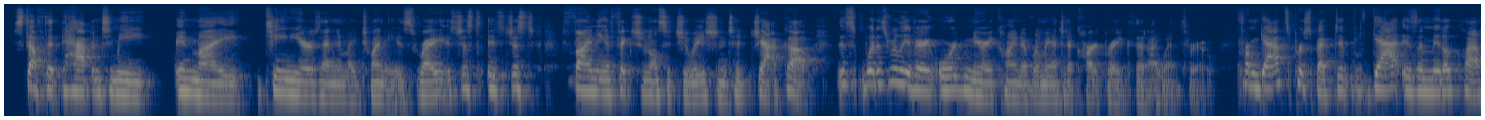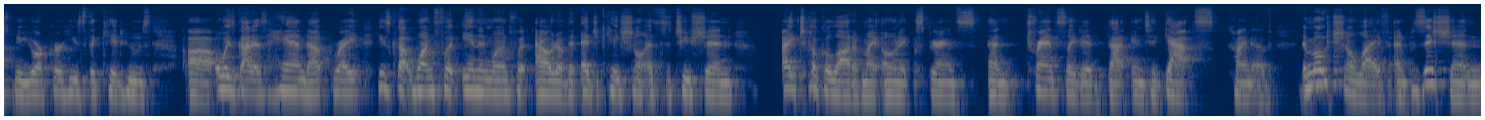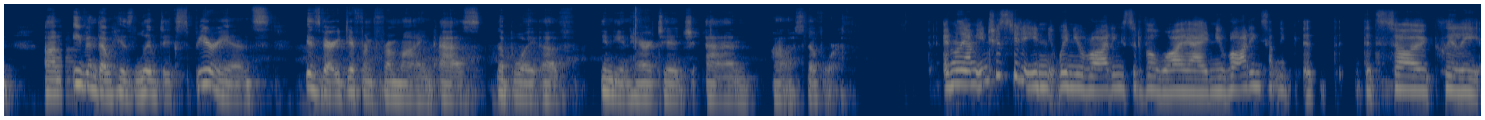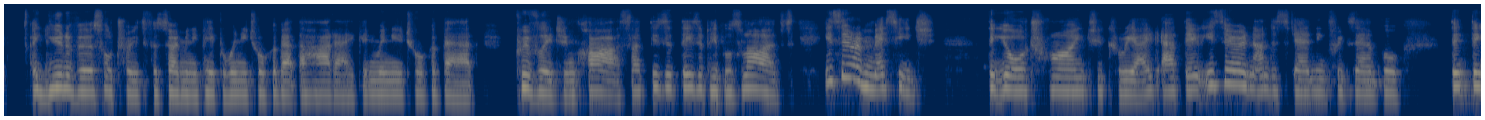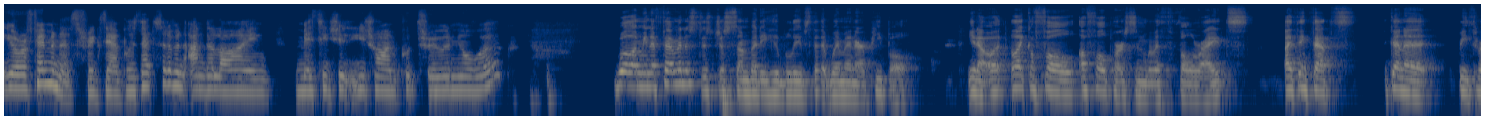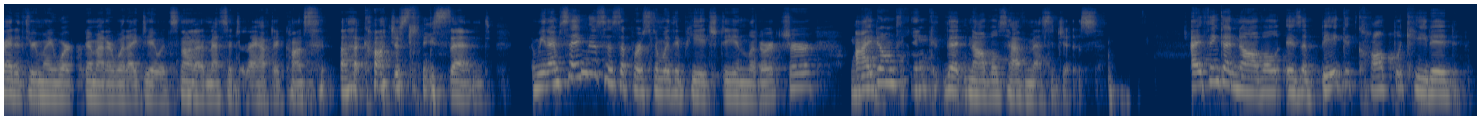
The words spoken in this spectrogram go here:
stuff that happened to me in my teen years and in my 20s right it's just it's just finding a fictional situation to jack up this what is really a very ordinary kind of romantic heartbreak that i went through from Gat's perspective, Gat is a middle class New Yorker. He's the kid who's uh, always got his hand up, right? He's got one foot in and one foot out of an educational institution. I took a lot of my own experience and translated that into Gat's kind of emotional life and position, um, even though his lived experience is very different from mine as a boy of Indian heritage and uh, so forth. Emily, I'm interested in when you're writing sort of a YA and you're writing something that's so clearly a universal truth for so many people when you talk about the heartache and when you talk about privilege and class like these are these are people's lives is there a message that you're trying to create out there is there an understanding for example that, that you're a feminist for example is that sort of an underlying message that you try and put through in your work well i mean a feminist is just somebody who believes that women are people you know like a full a full person with full rights i think that's gonna be threaded through my work no matter what I do. It's not a message that I have to con- uh, consciously send. I mean, I'm saying this as a person with a PhD in literature. Mm-hmm. I don't think that novels have messages. I think a novel is a big, complicated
